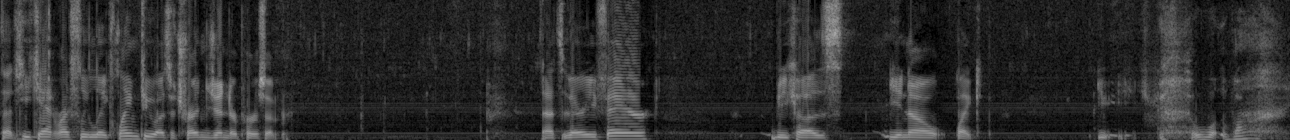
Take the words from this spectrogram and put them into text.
that he can't rightfully lay claim to as a transgender person. That's very fair because, you know, like, you, why?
